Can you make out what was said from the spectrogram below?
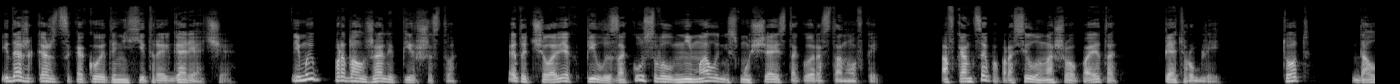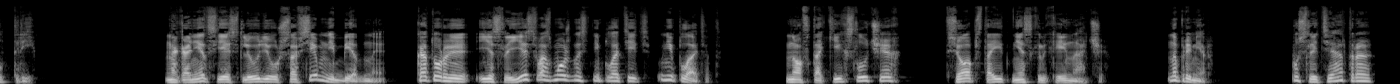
и даже, кажется, какое-то нехитрое горячее. И мы продолжали пиршество. Этот человек пил и закусывал, немало не смущаясь такой расстановкой а в конце попросил у нашего поэта пять рублей. Тот дал три. Наконец, есть люди уж совсем не бедные, которые, если есть возможность не платить, не платят. Но в таких случаях все обстоит несколько иначе. Например, после театра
